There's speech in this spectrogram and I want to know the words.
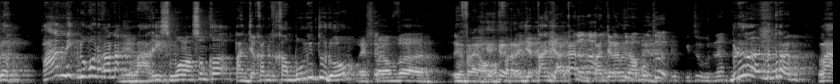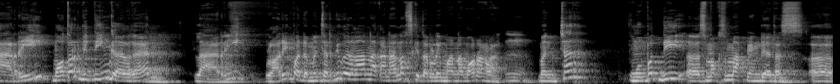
Lah panik dong anak-anak. Lari semua langsung ke tanjakan ke kampung itu dong. Flyover. Eh, flyover aja tanjakan tanjakan ke itu, kampung. itu itu beneran. beneran beneran. Lari motor ditinggal kan. Lari lari pada mencar juga dengan anak anak sekitar lima enam orang lah. Hmm. mencar ngumpet di eh, semak-semak yang di atas eh,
